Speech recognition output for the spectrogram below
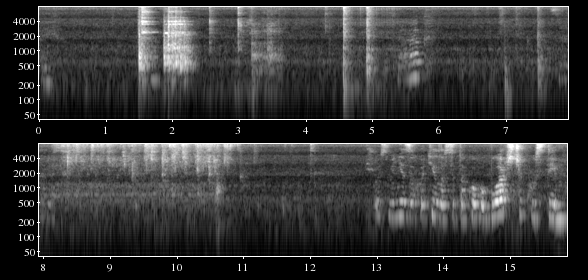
хай. Так. Зараз. Щось мені захотілося такого борщику з тим.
